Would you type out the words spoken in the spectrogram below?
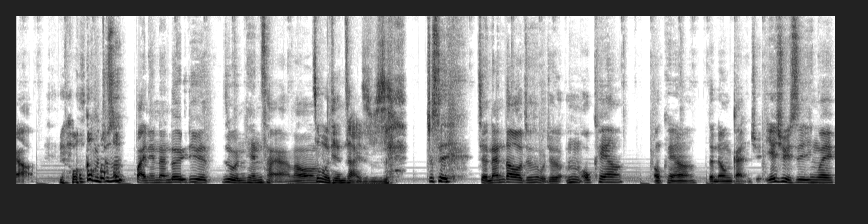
啊？我根本就是百年难得一遇的日文天才啊！然后这么天才是不是？就是简单到就是我觉得嗯 OK 啊 OK 啊的那种感觉。也许是因为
